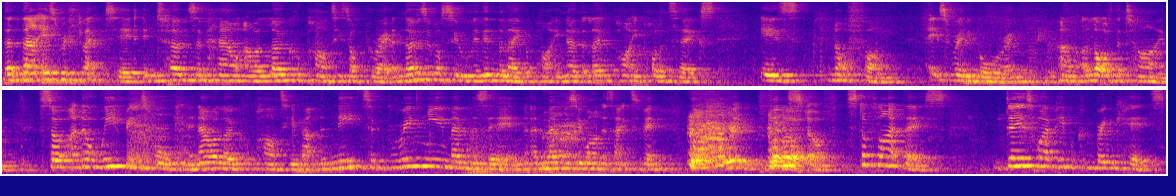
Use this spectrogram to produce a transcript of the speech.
that that is reflected in terms of how our local parties operate. And those of us who are within the Labour Party know that Labour Party politics is not fun. It's really boring um, a lot of the time. So I know we've been talking in our local party about the need to bring new members in and members who aren't as active in, having fun stuff, stuff like this, days where people can bring kids,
